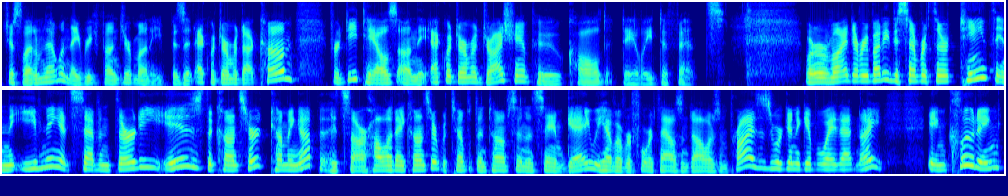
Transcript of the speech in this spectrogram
just let them know and they refund your money. Visit equiderma.com for details on the Equiderma dry shampoo called Daily Defense. I want to remind everybody December 13th in the evening at 7:30 is the concert coming up. It's our holiday concert with Templeton Thompson and Sam Gay. We have over $4,000 in prizes we're going to give away that night, including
